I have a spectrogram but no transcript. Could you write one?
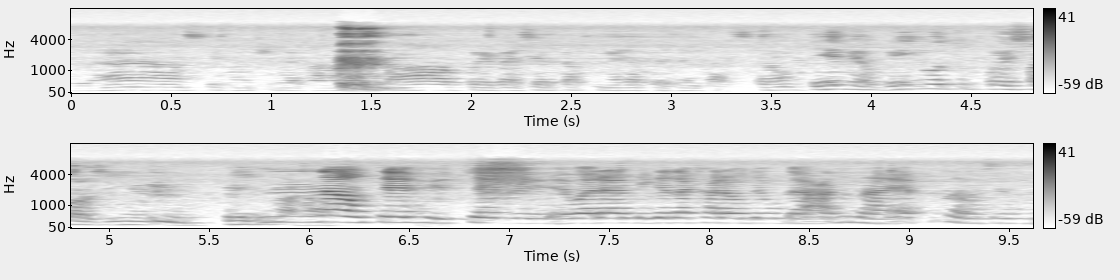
lance, vamos te levar lá no palco, e vai ser a tua primeira apresentação. Teve alguém ou tu foi sozinha? Não, teve, teve. Eu era amiga da Carol Delgado na época, não sei se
